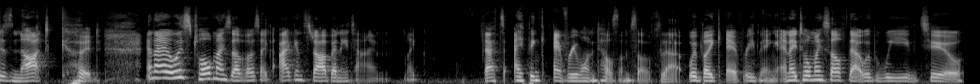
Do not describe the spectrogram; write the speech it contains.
is not good. And I always told myself, I was like, I can stop anytime. Like, that's, I think everyone tells themselves that with like everything. And I told myself that with weed too.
